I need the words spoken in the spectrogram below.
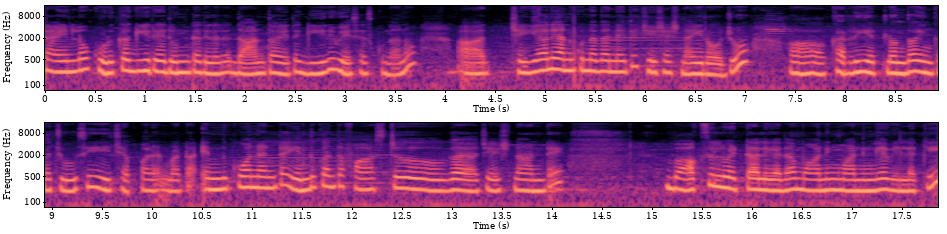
టైంలో కుడక గీరేది ఉంటుంది కదా దాంతో అయితే గీరి వేసేసుకున్నాను. ఆ, చెయ్యాలి అనుకున్నదాన్ని అయితే చేసేసిన ఈరోజు. కర్రీ ఎట్లుందో ఇంకా చూసి చెప్పాలన్నమాట. ఎందుకు అని అంటే ఎందుకు అంత ఫాస్ట్గా చేసిన అంటే బాక్సులు పెట్టాలి కదా మార్నింగ్ మార్నింగే వీళ్ళకి.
